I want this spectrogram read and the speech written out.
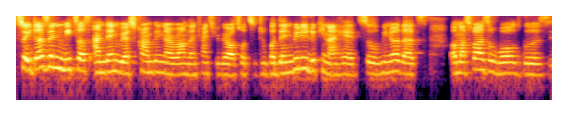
So it doesn't meet us, and then we are scrambling around and trying to figure out what to do. But then really looking ahead. So we know that um, as far as the world goes,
